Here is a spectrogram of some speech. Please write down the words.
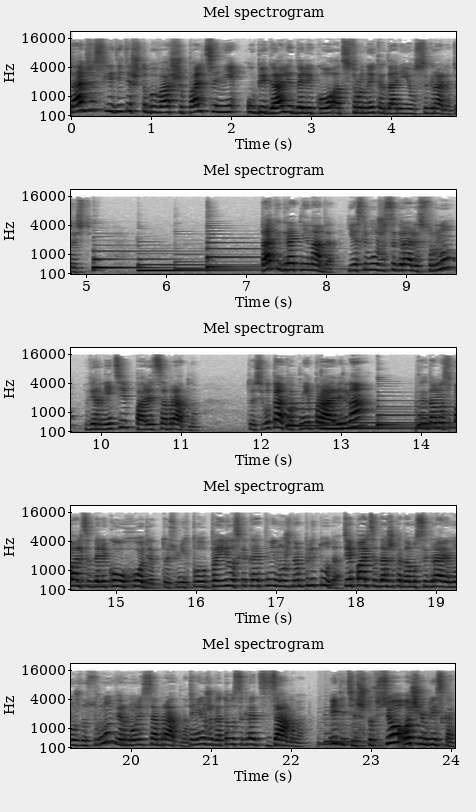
Также следите, чтобы ваши пальцы не убегали далеко от струны, когда они ее сыграли. То есть так играть не надо. Если вы уже сыграли струну, верните палец обратно. То есть вот так вот неправильно, когда у нас пальцы далеко уходят, то есть у них появилась какая-то ненужная амплитуда. Те пальцы, даже когда мы сыграли нужную струну, вернулись обратно. Они уже готовы сыграть заново. Видите, что все очень близко.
